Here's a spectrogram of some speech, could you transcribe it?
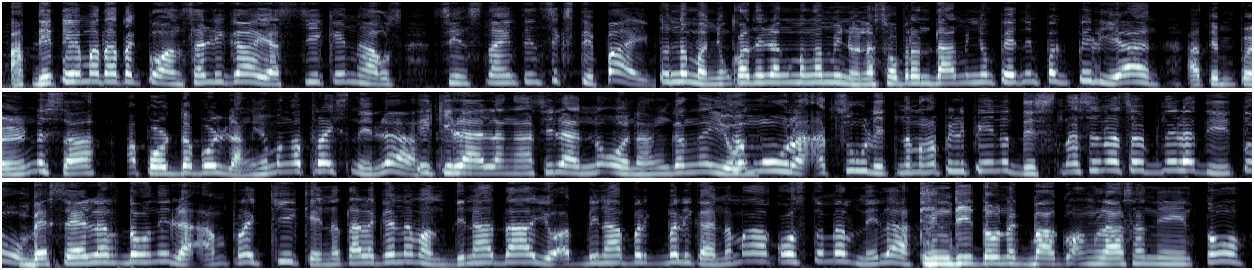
At dito ay matatagpuan sa Ligayas Chicken House since 1965. Ito naman yung kanilang mga menu na sobrang dami yung pwedeng pagpilian. At in fairness ha, affordable lang yung mga price nila. Ikilala nga sila noon hanggang ngayon sa mura at sulit na mga Pilipino dish na sinaserve nila dito. Bestseller daw nila ang fried chicken na talaga naman dinadayo at binabalik-balikan ng mga customer nila. At hindi daw nagbago ang lasa nito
